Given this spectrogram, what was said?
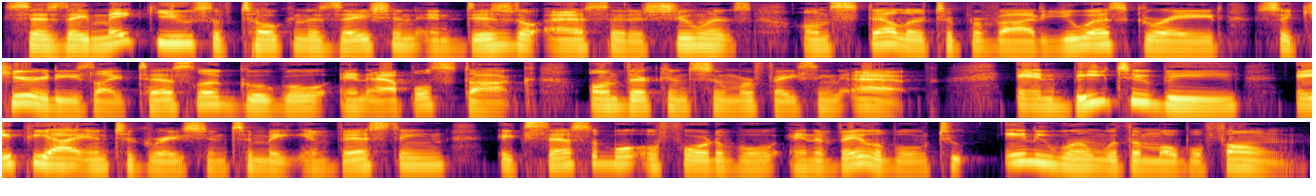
says they make use of tokenization and digital asset issuance on Stellar to provide US grade securities like Tesla, Google, and Apple stock on their consumer facing app, and B2B API integration to make investing accessible, affordable, and available to anyone with a mobile phone.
